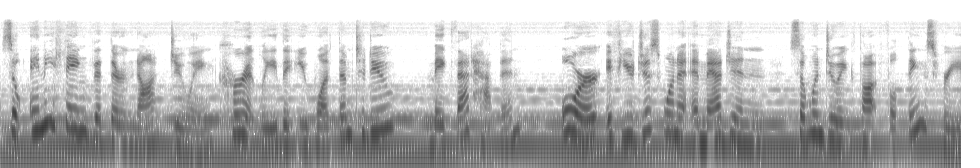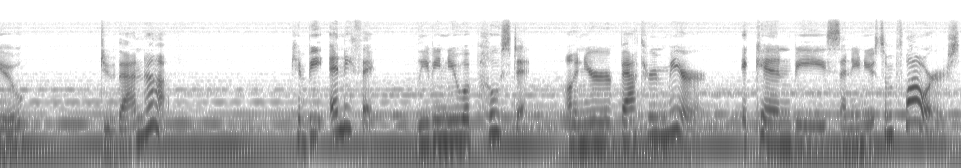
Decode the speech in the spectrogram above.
So, anything that they're not doing currently that you want them to do, make that happen. Or if you just want to imagine someone doing thoughtful things for you, do that enough. Can be anything, leaving you a post it on your bathroom mirror. It can be sending you some flowers.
